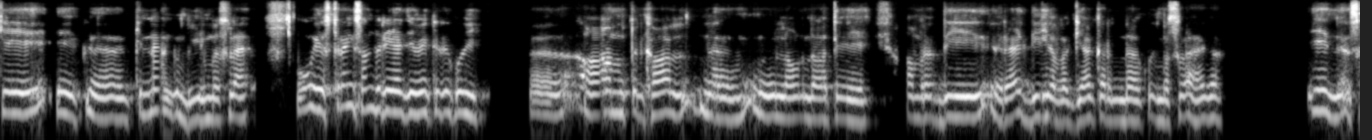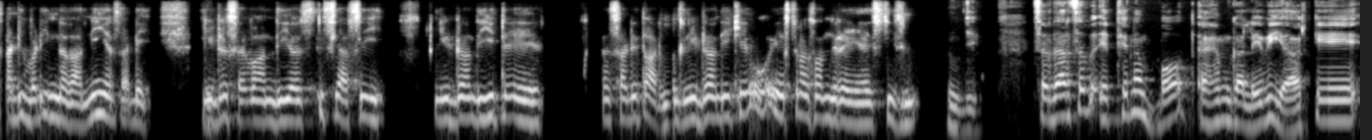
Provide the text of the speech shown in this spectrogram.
ਕਿ ਇਹ ਕਿੰਨਾ ਗੰਭੀਰ ਮਸਲਾ ਹੈ। ਉਹ ਇਸ ਤਰ੍ਹਾਂ ਹੀ ਸਮਝ ਰਿਹਾ ਜਿਵੇਂ ਕਿਤੇ ਕੋਈ ਆਮ ਤਨਖਾਹ ਲਾਉਣ ਦਾ ਤੇ ਅੰਮ੍ਰਿਤ ਦੀ ਰਹਿਤ ਦੀ ਅਵਗਿਆ ਕਰਨ ਦਾ ਕੋਈ ਮਸਲਾ ਹੈਗਾ। ਇਹ ਸਾਡੀ ਬੜੀ ਨਾਦਾਨੀ ਹੈ ਸਾਡੇ ਲੀਡਰ ਸਾਹਿਬਾਨ ਦੀ ਸਿਆਸੀ ਲੀਡਰਾਂ ਦੀ ਤੇ ਸਾਡੇ ਧਾਰਮਿਕ ਲੀਡਰਾਂ ਦੀ ਕਿ ਉਹ ਇਸ ਤਰ੍ਹਾਂ ਸਮਝ ਰਹੇ ਆ ਇਸ ਚੀਜ਼ ਨੂੰ। ਜੀ। ਸਰਦਾਰ ਸਾਹਿਬ, ਇੱਥੇ ਨਾ ਬਹੁਤ ਅਹਿਮ ਗੱਲ ਇਹ ਵੀ ਆ ਕਿ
